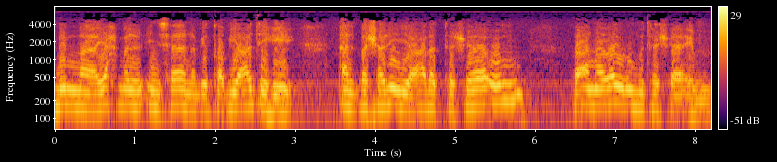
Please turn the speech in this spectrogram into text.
مما يحمل الإنسان بطبيعته البشرية على التشاؤم فأنا غير متشائم.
